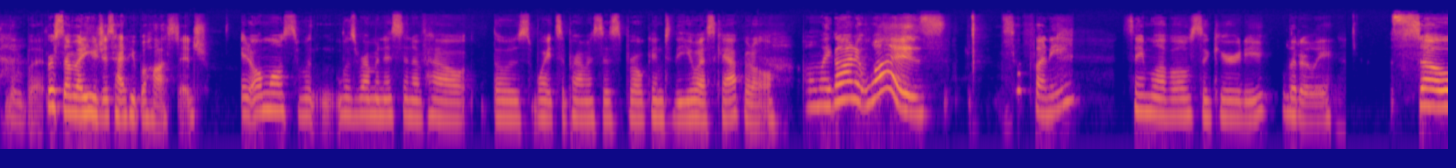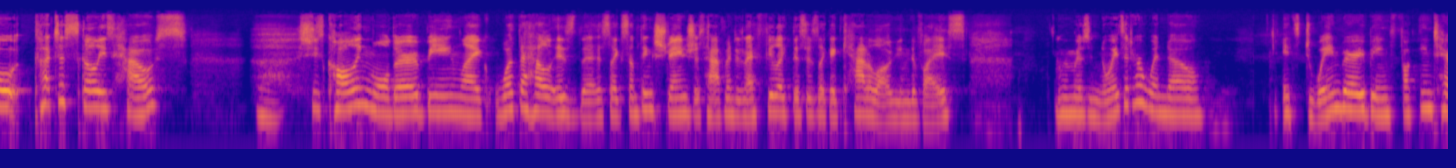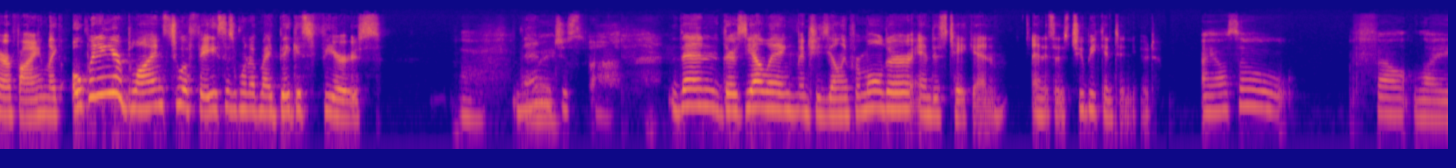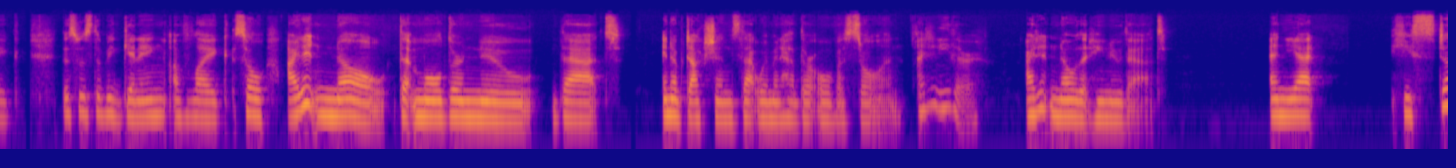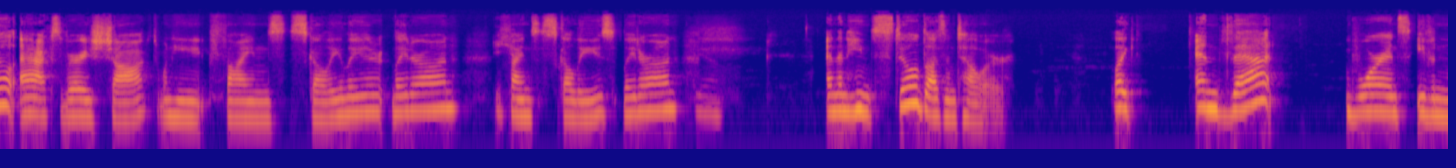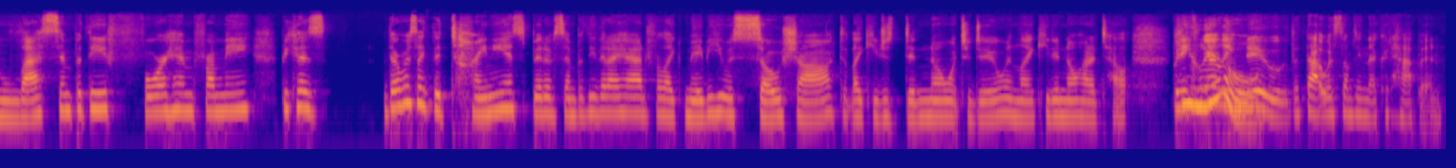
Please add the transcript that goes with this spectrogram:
a little bit. for somebody who just had people hostage. It almost w- was reminiscent of how those white supremacists broke into the U.S. Capitol. Oh my god, it was so funny. Same level of security. Literally. So, cut to Scully's house. She's calling Mulder, being like, What the hell is this? Like, something strange just happened. And I feel like this is like a cataloging device. And then there's a noise at her window. It's Duane Barry being fucking terrifying. Like, opening your blinds to a face is one of my biggest fears. Then just, ugh. then there's yelling, and she's yelling for Mulder and is taken. And it says, To be continued. I also felt like this was the beginning of like so I didn't know that Mulder knew that in abductions that women had their ova stolen. I didn't either. I didn't know that he knew that. And yet he still acts very shocked when he finds Scully later later on. Finds Scully's later on. Yeah. and then he still doesn't tell her like and that warrants even less sympathy for him from me because there was like the tiniest bit of sympathy that i had for like maybe he was so shocked like he just didn't know what to do and like he didn't know how to tell But he, clearly knew that that was something that could happen.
